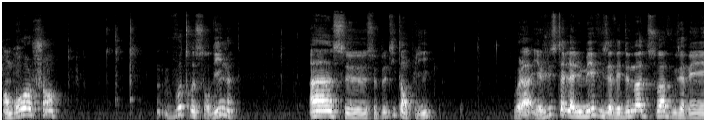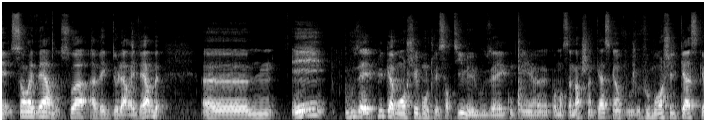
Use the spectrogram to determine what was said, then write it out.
en branchant votre sourdine à ce petit ampli voilà, il y a juste à l'allumer. Vous avez deux modes, soit vous avez sans reverb, soit avec de la reverb. Euh, et vous n'avez plus qu'à brancher, bon je l'ai sorti, mais vous avez compris euh, comment ça marche un casque. Hein. Vous, branchez le casque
